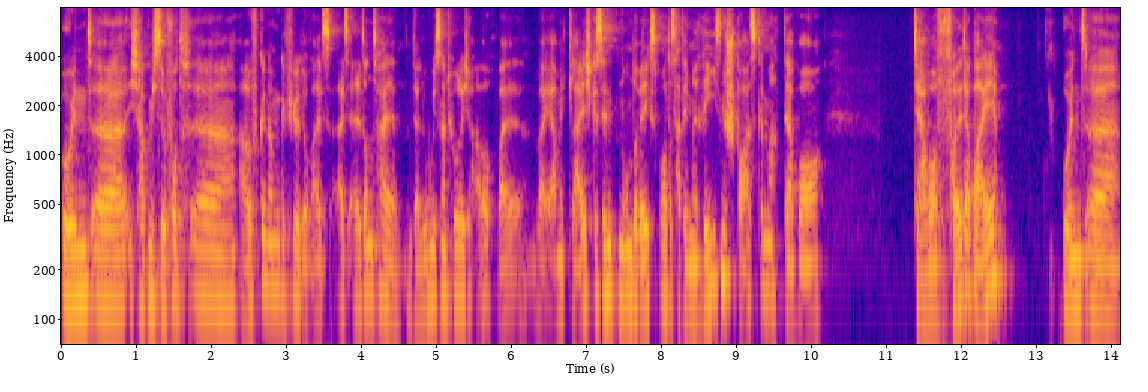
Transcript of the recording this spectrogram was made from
und äh, ich habe mich sofort äh, aufgenommen gefühlt, auch als, als Elternteil. Und der Louis natürlich auch, weil, weil er mit Gleichgesinnten unterwegs war. Das hat ihm riesen Spaß gemacht. Der war, der war voll dabei. Und äh,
